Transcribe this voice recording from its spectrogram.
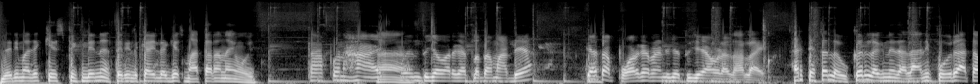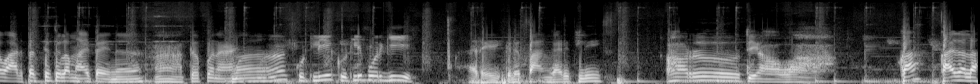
जरी माझे केस पिकले ना तरी काही लगेच म्हातारा नाही होत तर आपण हाय हा. पण तुझ्या वर्गातला तर माद्या. त्याचा पोरगा राणीचा तुझ्या एवढा झालाय. अरे त्याचा लवकर लग्न झाला आणि पोरं आता वाढतात ते तुला माहीत आहे ना? हा तर पण आहे. मग? मग कुठली कुठली पोरगी? अरे इकडे पांगारीतली अरे ते आवा का? काय झाला?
